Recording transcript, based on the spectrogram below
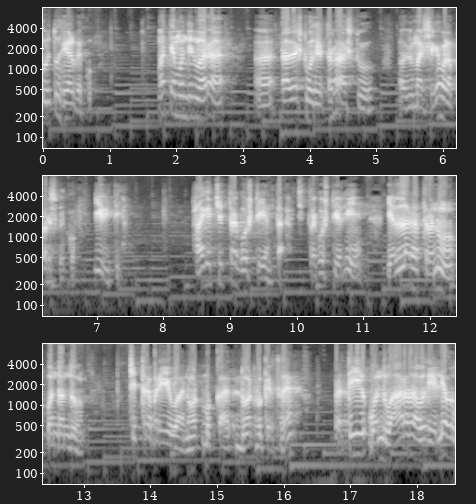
ಕುರಿತು ಹೇಳಬೇಕು. ಮತ್ತೆ ಮುಂದಿನ ವಾರ ತಾವೆಷ್ಟು ಓದಿರ್ತಾರೋ ಅಷ್ಟು ವಿಮರ್ಶೆಗೆ ಒಳಪಡಿಸ್ಬೇಕು ಈ ರೀತಿ. ಹಾಗೆ ಚಿತ್ರಗೋಷ್ಠಿ ಅಂತ, ಚಿತ್ರಗೋಷ್ಠಿಯಲ್ಲಿ ಎಲ್ಲರ ಹತ್ರನೂ ಒಂದೊಂದು ಚಿತ್ರ ಬರೆಯುವ ನೋಟ್ಬುಕ್ ನೋಟ್ಬುಕ್ ಇರ್ತದೆ. ಪ್ರತಿ ಒಂದು ವಾರದ ಅವಧಿಯಲ್ಲಿ ಅವರು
